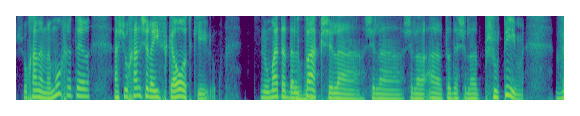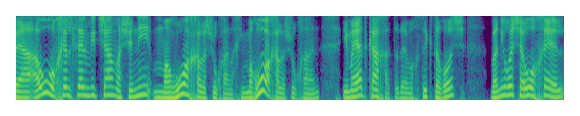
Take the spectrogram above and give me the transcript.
השולחן הנמוך יותר, השולחן של העסקאות, כאילו. לעומת הדלפק של ה... של ה... של ה... אה, אתה יודע, של הפשוטים. וההוא אוכל סנדוויץ' שם, השני מרוח על השולחן, אחי, מרוח על השולחן, עם היד ככה, אתה יודע, מחזיק את הראש, ואני רואה שההוא אוכל,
